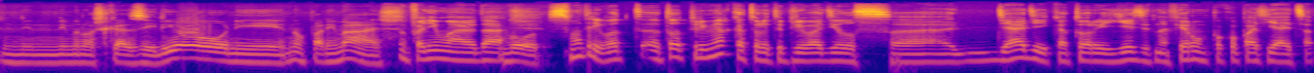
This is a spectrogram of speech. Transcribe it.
немножко зеленый, ну, понимаешь? Понимаю, да. Вот. Смотри, вот э, тот пример, который ты приводил с э, дядей, который ездит на ферму покупать яйца.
